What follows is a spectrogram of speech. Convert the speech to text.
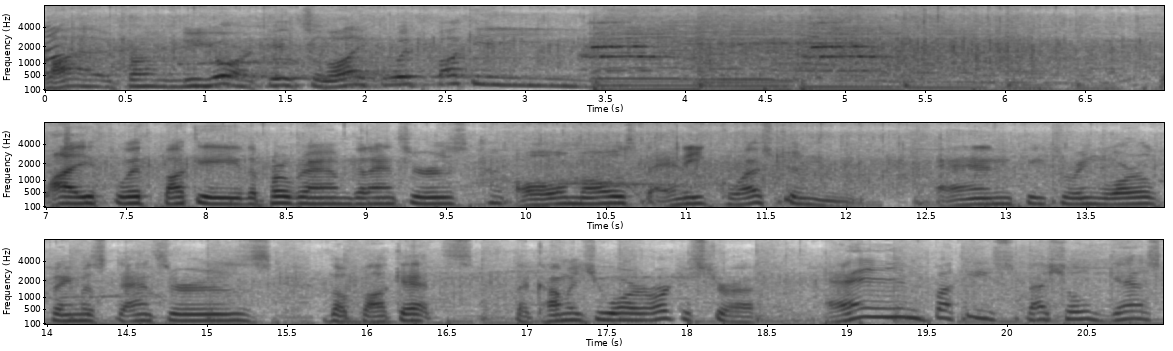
Live from New York, it's Life with Bucky. Life with Bucky, the program that answers almost any question. And featuring world famous dancers, the Buckettes, the Come As You Are Orchestra, and Bucky's special guest,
